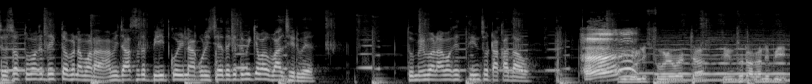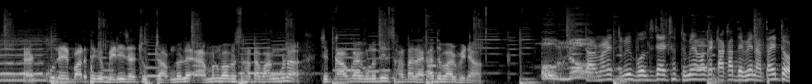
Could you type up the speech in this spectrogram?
সেসব তোমাকে দেখতে হবে না মারা। আমি যার সাথে পিরিত করি না করি সে দেখে তুমি কেমন বাল ছিড়বে? তুমি এবার আমাকে তিনশো টাকা দাও। বলিস বাচ্চা? তিনশো টাকা নিবি? এখন এই বাড়ি থেকে বেরিয়ে যা চুপচাপ নলে এমন ভাবে সাঁটা ভাঙবো না যে কাউকে কোনো দিন সাঁটা দেখাতে পারবি না। তার মানে তুমি বলতে চাইছো তুমি আমাকে টাকা দেবে না তাই তো?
